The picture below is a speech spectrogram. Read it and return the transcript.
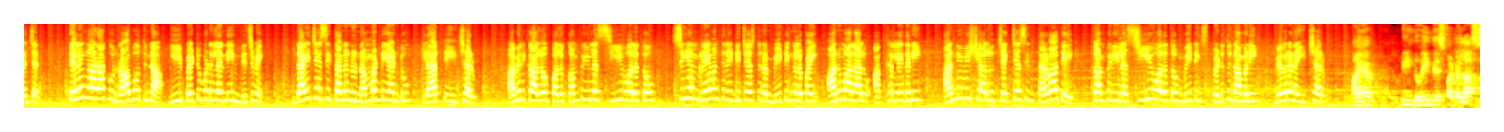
రంజన్. తెలంగాణకు రాబోతున్న ఈ పెట్టుబడులన్నీ నిజమే. దయచేసి తనను నమ్మండి అంటూ క్లారిటీ ఇచ్చారు. అమెరికాలో పలు కంపెనీల సీఈఓలతో సీఎం రేవంత్ రెడ్డి చేస్తున్న మీటింగులపై అనుమానాలు అక్కర్లేదని అన్ని విషయాలు చెక్ చేసిన తర్వాతే కంపెనీల సీఈఓలతో మీటింగ్స్ పెడుతున్నామని వివరణ ఇచ్చారు I have been doing this for the last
